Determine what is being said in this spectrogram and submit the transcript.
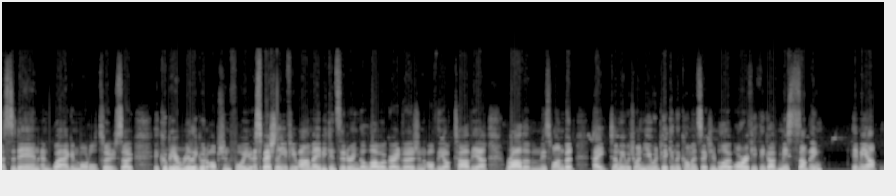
a sedan and wagon model too. So it could be a really good option for you, especially if you are maybe considering the lower grade version of the Octavia rather than this one. But hey, tell me which one you would pick in the comment section below, or if you think I've missed something, hit me up.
